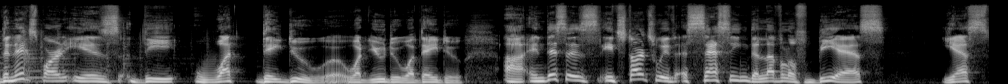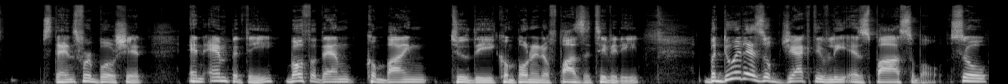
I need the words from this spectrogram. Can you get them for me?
The next part is the what they do, uh, what you do, what they do. Uh, and this is, it starts with assessing the level of BS. Yes stands for bullshit. And empathy, both of them combine to the component of positivity but do it as objectively as possible. So,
